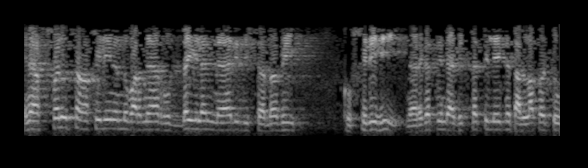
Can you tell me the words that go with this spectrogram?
ഇനി അസ്ഫൽ സാഫിലീൻ എന്ന് പറഞ്ഞ റുദ്ദയിലൻ നാരിദി സബബി കുഫ്രിഹി നരകത്തിന്റെ അടിത്തട്ടിലേക്ക് തള്ളപ്പെട്ടു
